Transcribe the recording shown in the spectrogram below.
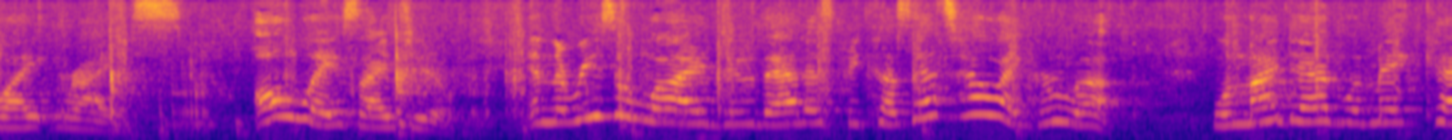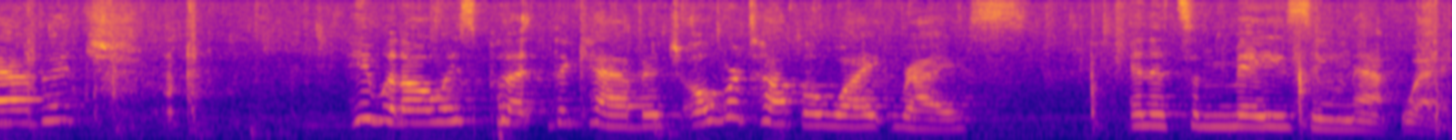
white rice. Always I do. And the reason why I do that is because that's how I grew up. When my dad would make cabbage, he would always put the cabbage over top of white rice. And it's amazing that way.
